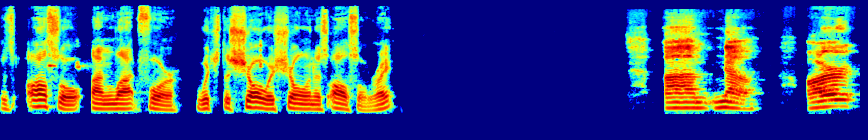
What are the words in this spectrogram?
is also on lot four, which the show is showing us also, right? Um, no, our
